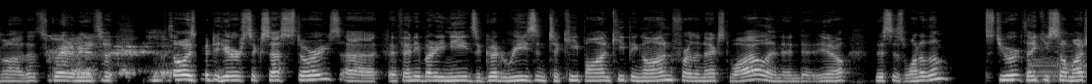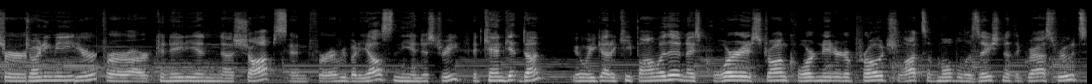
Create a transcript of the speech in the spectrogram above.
Oh, that's great. I mean, it's a, it's always good to hear success stories. Uh, if anybody needs a good reason to keep on keeping on for the next while, and and you know, this is one of them. Stuart, thank you so much for joining me here for our Canadian uh, shops and for everybody else in the industry. It can get done you know, we got to keep on with it. Nice coordinated, strong coordinated approach. Lots of mobilization at the grassroots.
